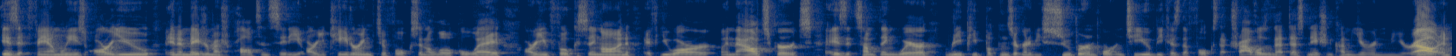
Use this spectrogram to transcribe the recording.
is it families? Are you in a major metropolitan city? Are you catering to folks in a local way? Are you focusing on if you are in the outskirts? Is it something where repeat bookings are going to be super important to you because the folks that travel to that destination come year in and year out? And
